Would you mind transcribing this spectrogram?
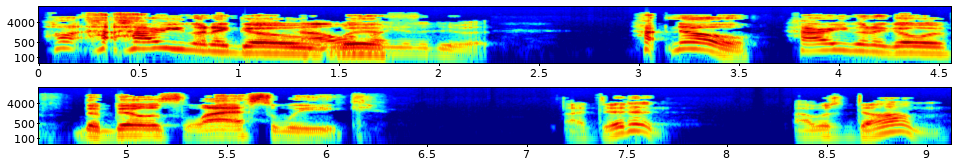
How how are you gonna go? How with, am I gonna do it? How, no, how are you gonna go with the Bills last week? I didn't. I was dumb.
